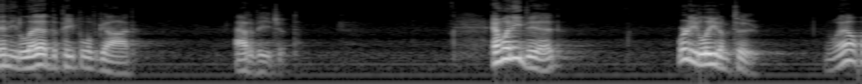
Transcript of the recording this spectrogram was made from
then he led the people of God out of Egypt. And when he did, where did he lead them to? Well,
